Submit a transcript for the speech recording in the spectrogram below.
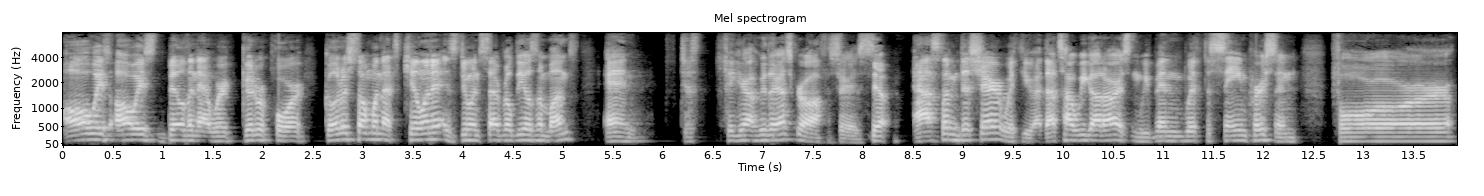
Always, always build a network, good rapport. Go to someone that's killing it, is doing several deals a month, and just figure out who their escrow officer is. Yep. Ask them to share it with you. That's how we got ours, and we've been with the same person for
